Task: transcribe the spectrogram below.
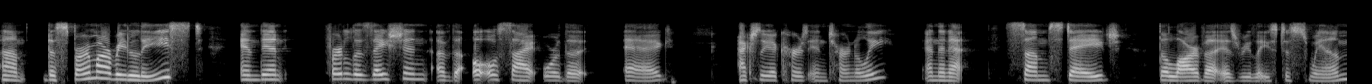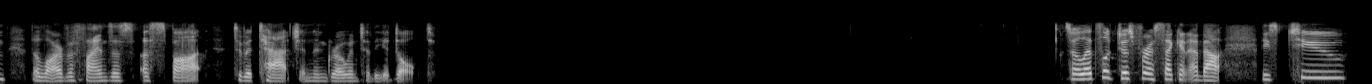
Um, the sperm are released, and then fertilization of the oocyte or the egg actually occurs internally. And then at some stage, the larva is released to swim. The larva finds a, a spot to attach and then grow into the adult. So let's look just for a second about these two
